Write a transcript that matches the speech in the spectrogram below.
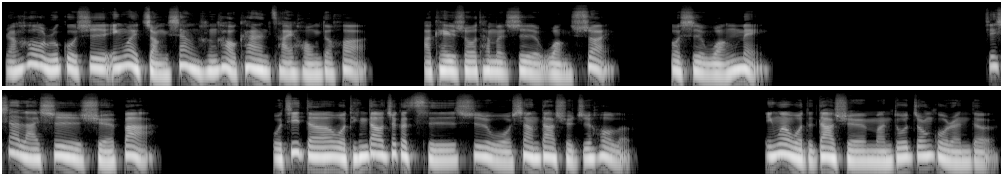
然后，如果是因为长相很好看才红的话，还可以说他们是网帅或是网美。接下来是学霸。我记得我听到这个词是我上大学之后了，因为我的大学蛮多中国人的，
